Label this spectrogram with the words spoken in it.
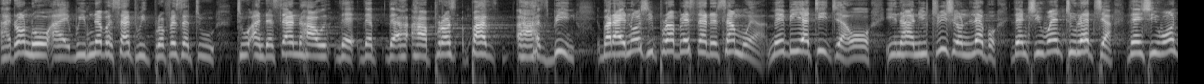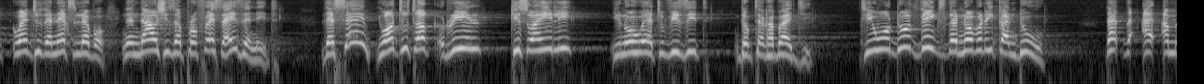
I don't know. I, we've never sat with Professor to, to understand how the, the, the, her pros, has been. But I know she probably started somewhere, maybe a teacher or in her nutrition level. Then she went to lecture. Then she went, went to the next level. And now she's a professor, isn't it? The same. You want to talk real Kiswahili? You know where to visit? Dr. Kabaji. She will do things that nobody can do. That, that I, am I'm,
